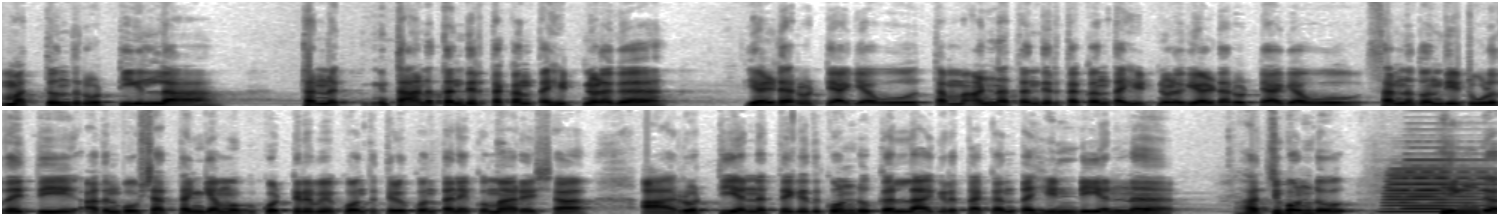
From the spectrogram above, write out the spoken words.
ಮತ್ತೊಂದು ರೊಟ್ಟಿ ಇಲ್ಲ. ತನ್ನ ತಾನು ತಂದಿರ್ತಕ್ಕಂಥ ಹಿಟ್ಟಿನೊಳಗೆ ಎರಡ ರೊಟ್ಟಿ ಆಗ್ಯಾವು, ತಮ್ಮ ಅಣ್ಣ ತಂದಿರ್ತಕ್ಕಂಥ ಹಿಟ್ಟಿನೊಳಗೆ ಎರಡ ರೊಟ್ಟಿ ಆಗ್ಯಾವು ಸಣ್ಣದೊಂದಿಟ್ಟು ಉಳ್ದೈತಿ ಅದನ್ನು ಬಹುಶಃ ತಂಗ್ಯಮ್ಮಗೂ ಕೊಟ್ಟಿರಬೇಕು ಅಂತ ತಿಳ್ಕೊತಾನೆ ಕುಮಾರೇಶ. ಆ ರೊಟ್ಟಿಯನ್ನು ತೆಗೆದುಕೊಂಡು ಕಲ್ಲಾಗಿರ್ತಕ್ಕಂಥ ಹಿಂಡಿಯನ್ನು ಹಚ್ಕೊಂಡು ಹಿಂಗೆ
